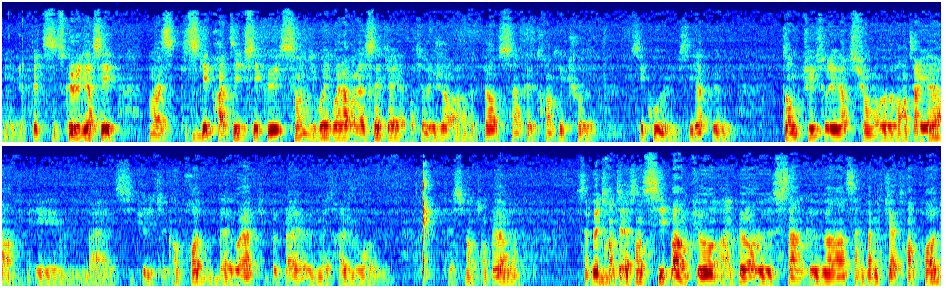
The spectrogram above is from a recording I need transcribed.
Mais en fait, c'est ce que je veux dire, c'est moi ce, ce qui est pratique, c'est que si on dit ouais voilà on a ça qui arrive à partir de genre euh, Perl 5, 30 quelque chose, c'est cool. C'est-à-dire que tant que tu es sur des versions euh, antérieures, et bah, si tu as des trucs en prod, bah voilà, tu peux pas euh, mettre à jour euh, facilement ton Perl. Ça peut être Mhm. intéressant si par exemple tu as un Perl 5.20, 5.24 en prod,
